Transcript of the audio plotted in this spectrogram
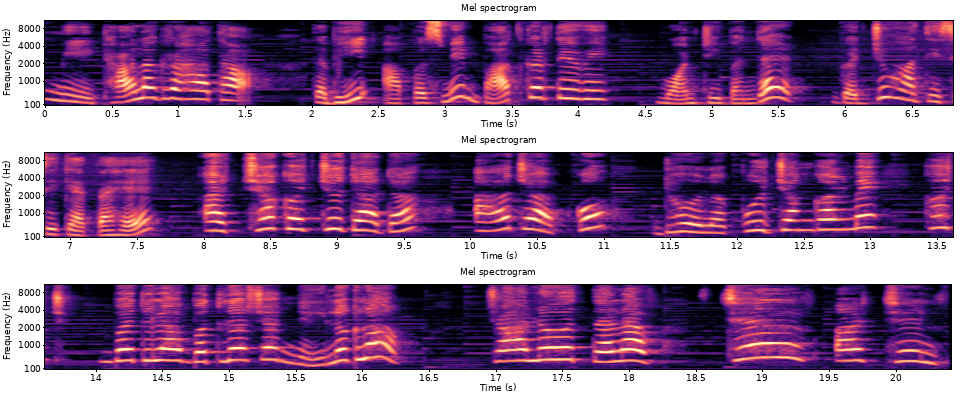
मीठा लग रहा था। तभी आपस में बात करते हुए मोंटी बंदर गज्जू हाथी से कहता है अच्छा गज्जू दादा, आज आपको ढोलकपुर जंगल में कुछ बदला बदला सा नहीं लगला? चारों तरफ़ चिल्फ और चिल्फ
